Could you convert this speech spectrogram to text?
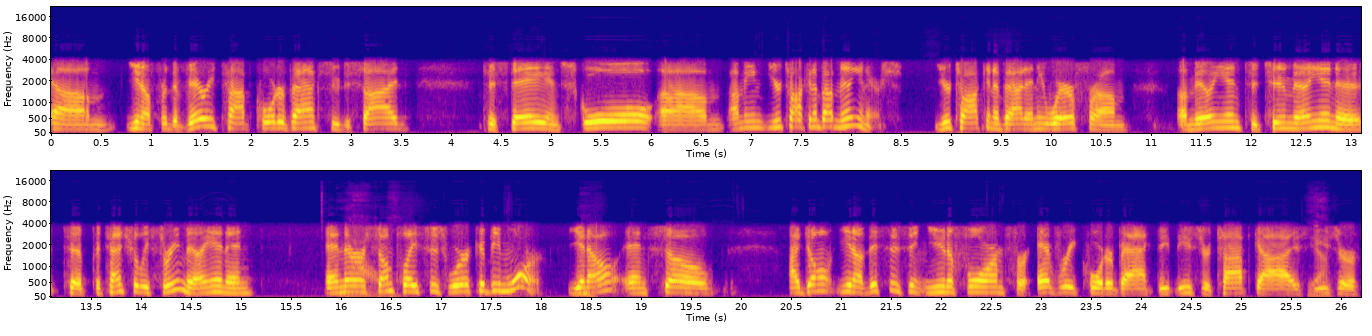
um, you know for the very top quarterbacks who decide to stay in school. Um, I mean, you're talking about millionaires. You're talking about anywhere from a million to two million to, to potentially three million, and and there wow. are some places where it could be more. You know, and so I don't. You know, this isn't uniform for every quarterback. These are top guys. Yeah. These are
